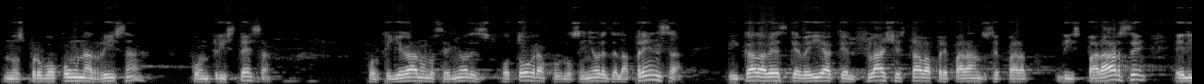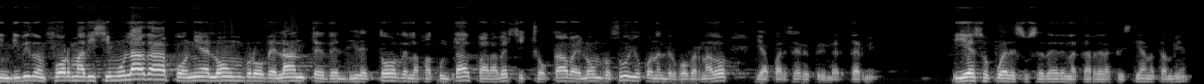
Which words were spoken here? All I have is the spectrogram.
nos provocó una risa con tristeza, porque llegaron los señores fotógrafos, los señores de la prensa, y cada vez que veía que el flash estaba preparándose para dispararse, el individuo en forma disimulada ponía el hombro delante del director de la facultad para ver si chocaba el hombro suyo con el del gobernador y aparecer el primer término. Y eso puede suceder en la carrera cristiana también.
